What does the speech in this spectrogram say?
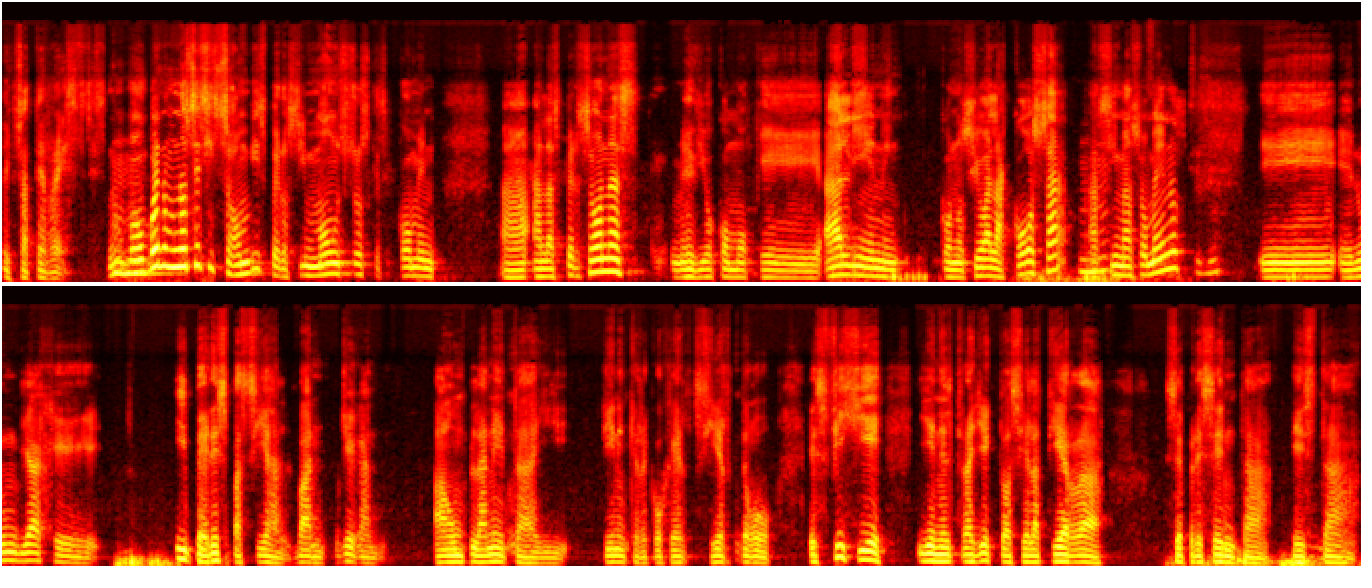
extraterrestres. ¿no? Bueno, no sé si zombies, pero sí monstruos que se comen a, a las personas, medio como que alguien en- conoció a la cosa, así más o menos, Sí, sí. eh, en un viaje hiperespacial van, llegan a un planeta y tienen que recoger cierto esfigie y en el trayecto hacia la Tierra se presenta esta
